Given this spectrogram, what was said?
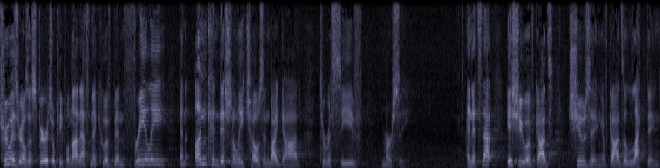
True Israel is a spiritual people, not ethnic, who have been freely and unconditionally chosen by God to receive mercy. And it's that issue of God's choosing, of God's electing,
